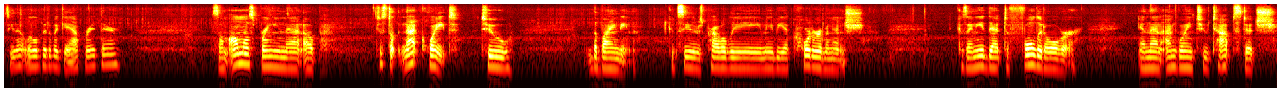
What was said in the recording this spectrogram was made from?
See that little bit of a gap right there? So I'm almost bringing that up, just a, not quite, to the binding. You can see there's probably maybe a quarter of an inch because I need that to fold it over. And then I'm going to top stitch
